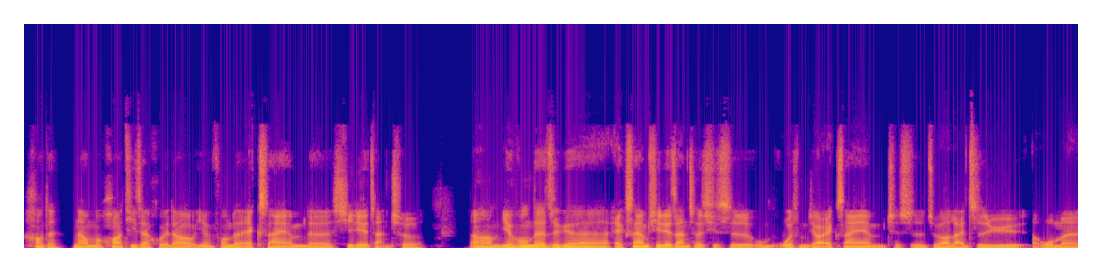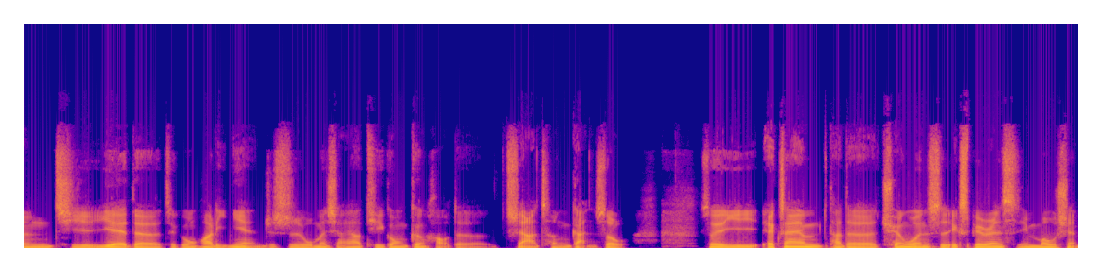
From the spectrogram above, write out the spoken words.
好的，那我们话题再回到严峰的 XIM 的系列展车。嗯，严峰的这个 XM 系列展车，其实我们为什么叫 XIM？其实主要来自于我们企业的这个文化理念，就是我们想要提供更好的下层感受。所以 XIM 它的全文是 Experience in Motion，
